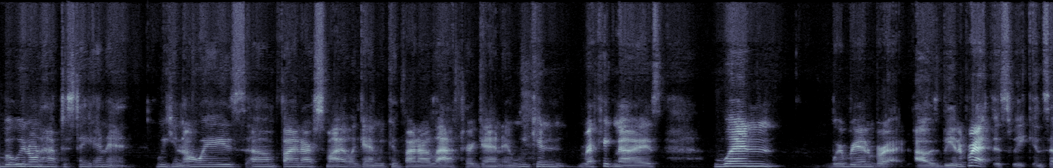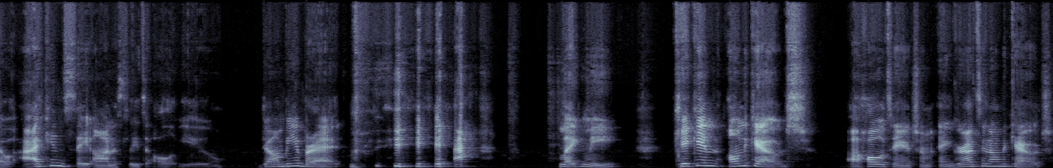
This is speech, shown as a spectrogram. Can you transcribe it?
but we don't have to stay in it. We can always um, find our smile again. We can find our laughter again. And we can recognize when we're being a brat. I was being a brat this week. And so I can say honestly to all of you don't be a brat like me, kicking on the couch, a whole tantrum, and grunting on the couch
